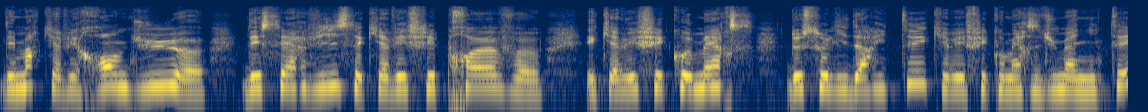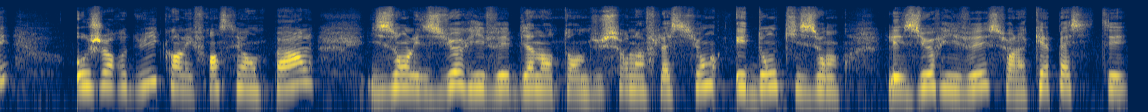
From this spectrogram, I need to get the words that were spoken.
des marques qui avaient rendu euh, des services et qui avaient fait preuve euh, et qui avaient fait commerce de solidarité, qui avaient fait commerce d'humanité. Aujourd'hui, quand les Français en parlent, ils ont les yeux rivés, bien entendu, sur l'inflation et donc ils ont les yeux rivés sur la capacité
